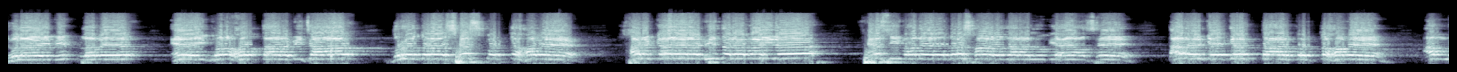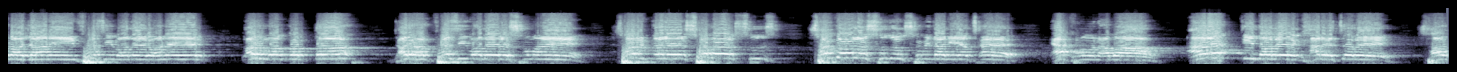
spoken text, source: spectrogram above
জুলাই বিপ্লবের এই গণহত্যার বিচার দ্রুত শেষ করতে হবে। সরকারের ভিতরে বাইরে ফ্যাসিবাদের দোষর যারা লুকিয়ে আছে, তাদেরকে গ্রেফতার করতে হবে। আমরা জানি ফ্যাসিবাদের অনেক কর্মকর্তা, যারা ফ্যাসিবাদের সময়ে সরকারের সকল সুযোগ সুবিধা নিয়েছে। এখন আবার আরেকটি দলের ঘাড়ে চড়ে সব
